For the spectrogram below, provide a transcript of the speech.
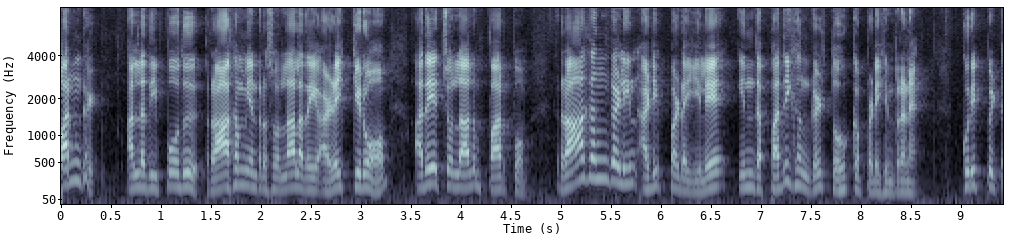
பண்கள் அல்லது இப்போது ராகம் என்ற சொல்லால் அதை அழைக்கிறோம். அதே சொல்லாலும் பார்ப்போம். ராகங்களின் அடிப்படையிலே இந்த பதிகங்கள் தொகுக்கப்படுகின்றன. குறிப்பிட்ட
